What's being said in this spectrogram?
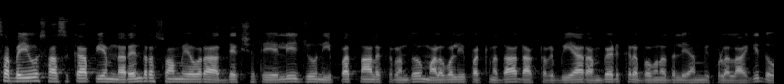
ಸಭೆಯು ಶಾಸಕ ಪಿಎಂ ನರೇಂದ್ರ ಸ್ವಾಮಿಯವರ ಅಧ್ಯಕ್ಷತೆಯಲ್ಲಿ ಜೂನ್ ಇಪ್ಪತ್ನಾಲ್ಕರಂದು ಮಳವಳ್ಳಿ ಪಟ್ಟಣದ ಡಾಕ್ಟರ್ ಬಿಆರ್ ಅಂಬೇಡ್ಕರ್ ಭವನದಲ್ಲಿ ಹಮ್ಮಿಕೊಳ್ಳಲಾಗಿದ್ದು,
